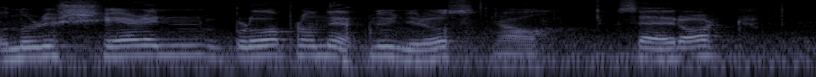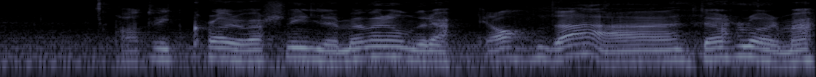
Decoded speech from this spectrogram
Og når du ser den blå planeten under oss, Ja. så er det rart at vi ikke klarer å være snillere med hverandre. ja, det er Det slår meg.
